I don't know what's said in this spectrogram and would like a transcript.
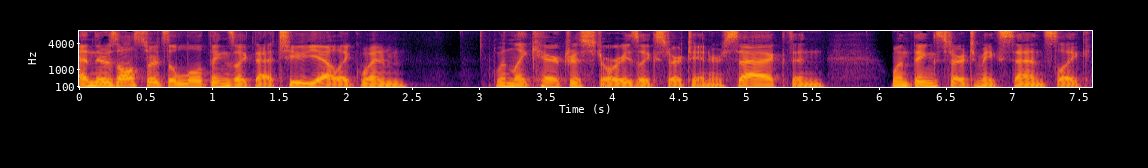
and there's all sorts of little things like that too yeah like when when like character stories like start to intersect and when things start to make sense like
